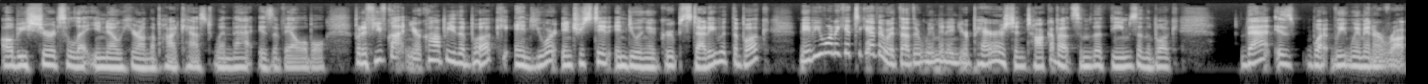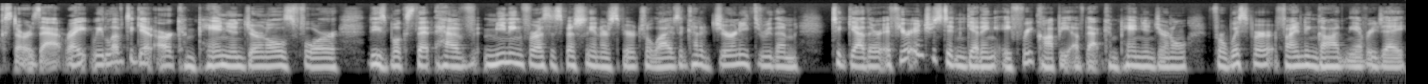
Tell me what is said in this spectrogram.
I'll be sure to let you know here on the podcast when that is available. But if you've gotten your copy of the book and you're interested in doing a group study with the book, maybe you want to get together with other women in your parish and talk about some of the themes in the book that is what we women are rock stars at, right? We love to get our companion journals for these books that have meaning for us, especially in our spiritual lives, and kind of journey through them together. If you're interested in getting a free copy of that companion journal for Whisper Finding God in the Everyday,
